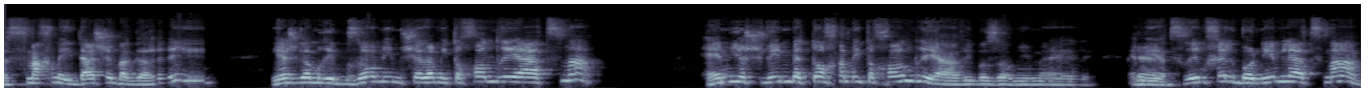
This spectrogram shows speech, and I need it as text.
סמך מידע שבגרעין, יש גם ריבוזומים של המיטוכונדריה עצמה. הם יושבים בתוך המיטוכונדריה, הריבוזומים האלה. הם כן. מייצרים חלבונים לעצמם.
